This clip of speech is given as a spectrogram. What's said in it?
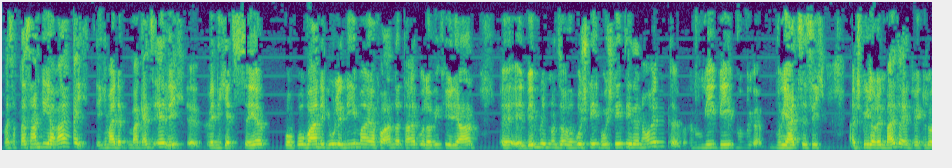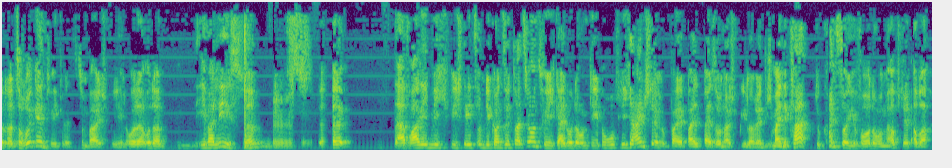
Was, was haben die erreicht? Ich meine, mal ganz ehrlich, äh, wenn ich jetzt sehe, wo, wo war eine Jule Niemeyer vor anderthalb oder wie vielen Jahren äh, in Wimbledon und so, wo steht, wo steht die denn heute? Wie, wie, wie, wie hat sie sich als Spielerin weiterentwickelt oder zurückentwickelt zum Beispiel? Oder, oder Eva Lies, ne? Äh, da frage ich mich, wie steht's um die Konzentrationsfähigkeit oder um die berufliche Einstellung bei, bei, bei so einer Spielerin? Ich meine, klar, du kannst solche Forderungen aufstellen, aber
